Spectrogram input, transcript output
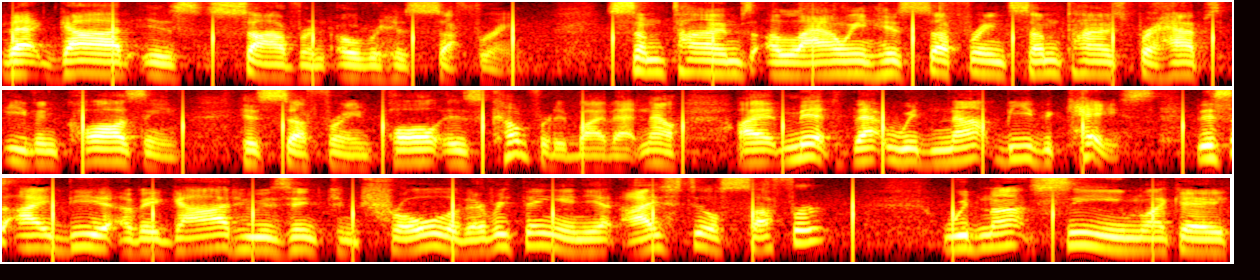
that God is sovereign over his suffering. Sometimes allowing his suffering, sometimes perhaps even causing his suffering. Paul is comforted by that. Now, I admit that would not be the case. This idea of a God who is in control of everything and yet I still suffer would not seem like a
